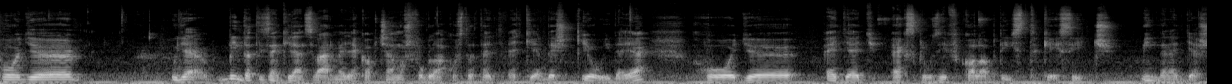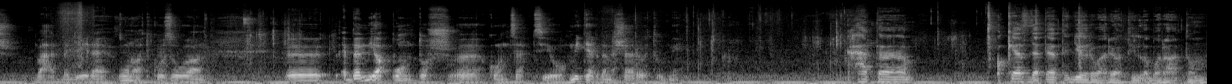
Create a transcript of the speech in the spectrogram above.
hogy ugye mind a 19 vármegye kapcsán most foglalkoztat egy, egy kérdés jó ideje, hogy egy-egy exkluzív kalapdíszt készíts minden egyes vármegyére vonatkozóan. Ebben mi a pontos koncepció? Mit érdemes erről tudni? Hát a kezdetet Győrvári Attila barátom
